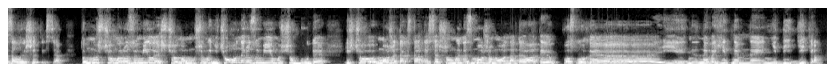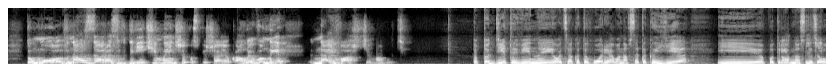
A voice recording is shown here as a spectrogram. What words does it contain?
залишитися. Тому що ми розуміли, що ну що ми нічого не розуміємо, що буде, і що може так статися, що ми не зможемо надавати послуги е, і невагітним не ні дітям. Тому в нас зараз вдвічі менше поспішайок, але вони найважчі, мабуть. Тобто діти війни, оця категорія, вона все-таки є, і потрібно І ця слідкувати.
